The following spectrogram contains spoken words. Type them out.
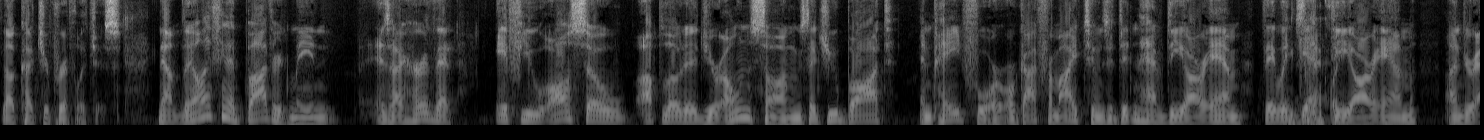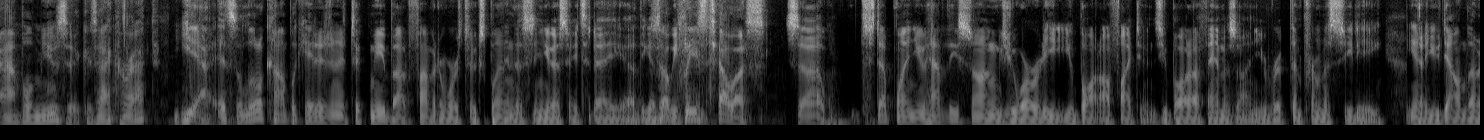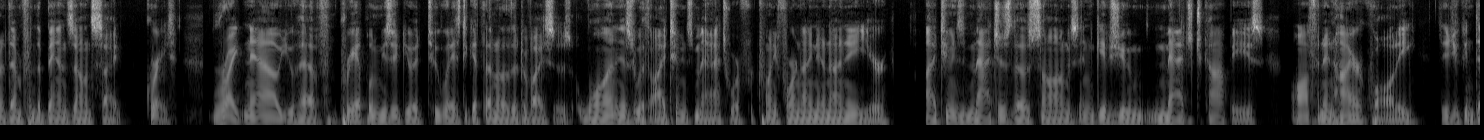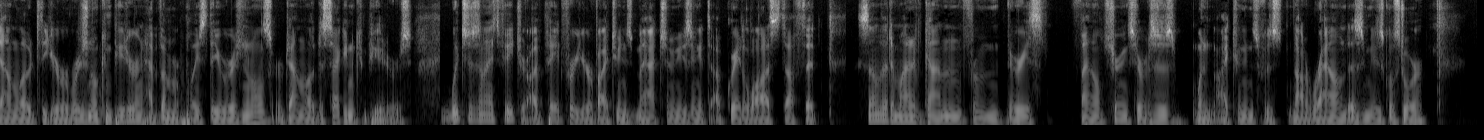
they'll cut your privileges. Now, the only thing that bothered me is I heard that if you also uploaded your own songs that you bought and paid for or got from iTunes that didn't have DRM, they would exactly. get DRM under Apple Music. Is that correct? Yeah, it's a little complicated, and it took me about 500 words to explain this in USA Today uh, the other so weekend. So please tell us. So step one, you have these songs you already you bought off iTunes, you bought off Amazon, you ripped them from a CD, you know, you downloaded them from the band's own site. Great. Right now, you have pre Apple Music. You had two ways to get that on other devices. One is with iTunes Match, where for twenty four ninety nine a year, iTunes matches those songs and gives you matched copies, often in higher quality, that you can download to your original computer and have them replace the originals or download to second computers, which is a nice feature. I've paid for a year of iTunes Match. I'm using it to upgrade a lot of stuff that some of it I might have gotten from various file sharing services when iTunes was not around as a musical store.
